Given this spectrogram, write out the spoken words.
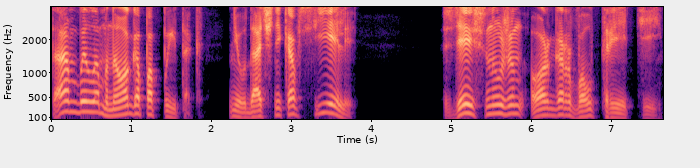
там было много попыток. Неудачников съели. Здесь нужен Оргар Вол Третий.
